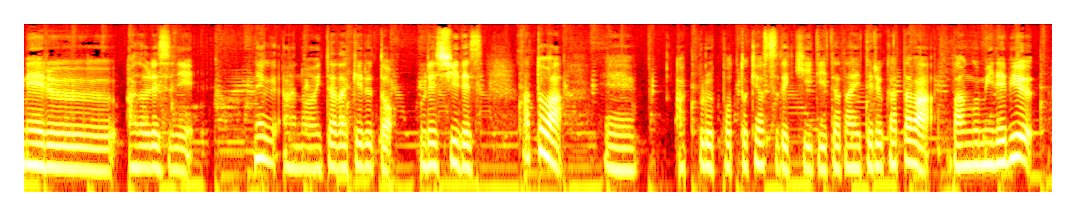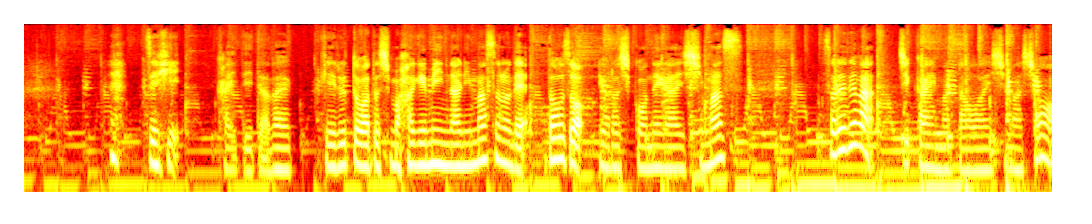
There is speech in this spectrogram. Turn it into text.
メールアドレスにね、あの、いただけると嬉しいです。あとは、えー、Apple Podcast で聞いていただいている方は番組レビュー、ね、ぜひ書いていただけると私も励みになりますので、どうぞよろしくお願いします。それでは次回またお会いしましょう。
